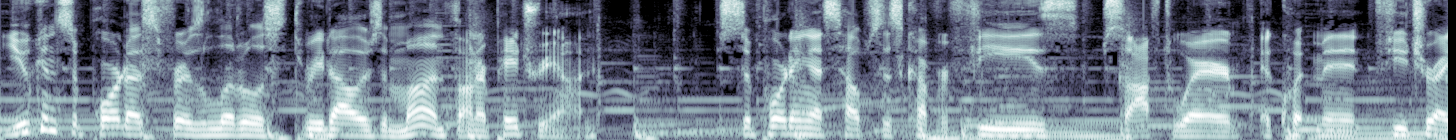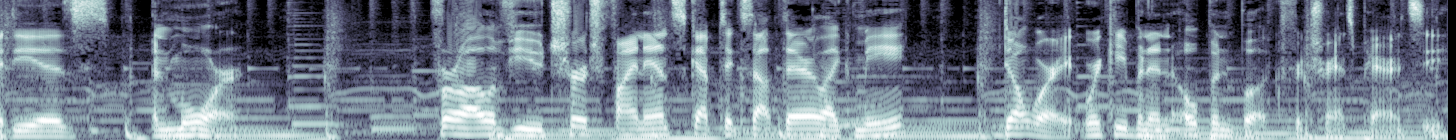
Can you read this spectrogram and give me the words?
you can support us for as little as $3 a month on our Patreon. Supporting us helps us cover fees, software, equipment, future ideas, and more. For all of you church finance skeptics out there like me, don't worry, we're keeping an open book for transparency.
